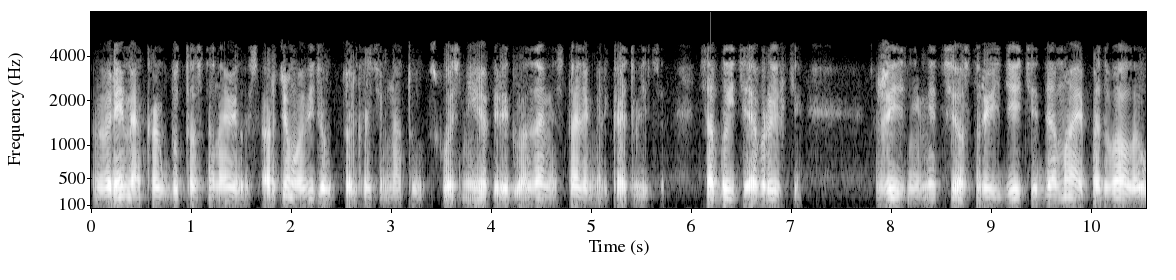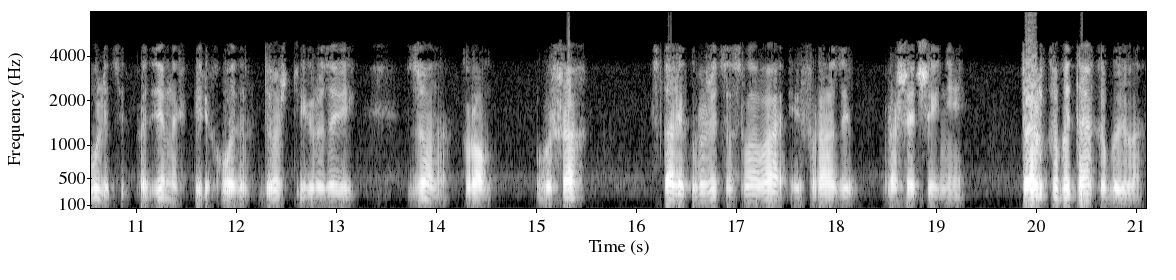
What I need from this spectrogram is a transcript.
Время как будто остановилось. Артем увидел только темноту. Сквозь нее перед глазами стали мелькать лица. События, обрывки жизни, медсестры и дети, дома и подвалы, улицы, подземных переходов, дождь и грузовик, зона, кром. В ушах стали кружиться слова и фразы прошедших дней. Только бы так и было.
